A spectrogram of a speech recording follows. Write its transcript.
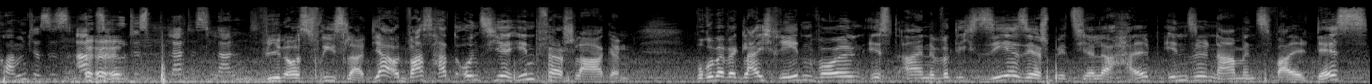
kommt. Das ist absolutes plattes Land. Wie in Ostfriesland. Ja, und was hat uns hierhin verschlagen? Worüber wir gleich reden wollen, ist eine wirklich sehr, sehr spezielle Halbinsel namens Valdes.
